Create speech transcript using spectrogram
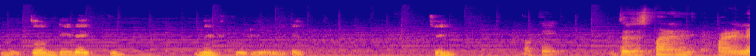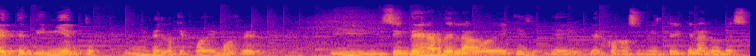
Plutón directo, Mercurio directo. ¿Sí? Ok. Entonces, para el, para el entendimiento de lo que podemos ver y sin dejar de lado de que, del conocimiento de que la luna es,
